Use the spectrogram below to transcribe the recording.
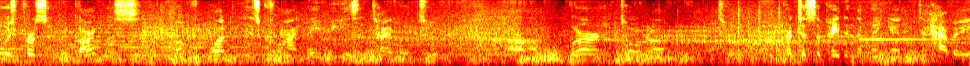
Jewish person, regardless of what his crime may be, is entitled to uh, learn Torah, to participate in the minyan, to have a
